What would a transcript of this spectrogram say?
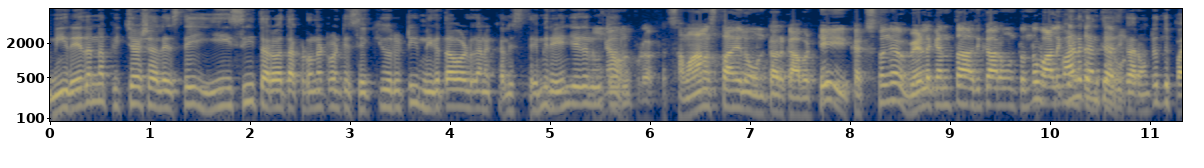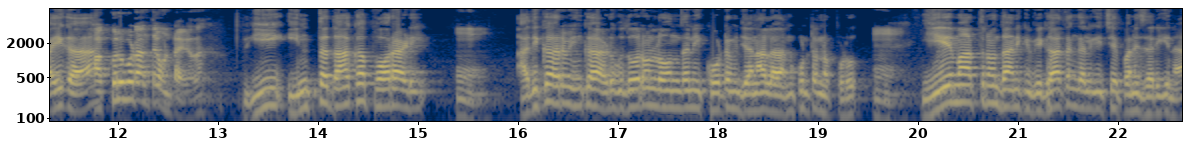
మీరు ఏదన్నా పిచ్చాషాలు వేస్తే ఈసీ తర్వాత అక్కడ ఉన్నటువంటి సెక్యూరిటీ మిగతా వాళ్ళు కనుక కలిస్తే మీరు ఏం చేయగలుగుతారు? ఇప్పుడు అక్కడ సమాన స్థాయిలో ఉంటారు కాబట్టి ఖచ్చితంగా వీళ్ళకి ఎంత అధికారం ఉంటుందో వాళ్ళకి ఎంత వాళ్ళకి అంతే అధికారం ఉంటుంది. పైగా. హక్కులు కూడా అంతే ఉంటాయి కదా? ఈ ఇంత దాకా పోరాడి అధికారం ఇంకా అడుగు దూరంలో ఉందని కూటమి జనాలు అనుకుంటున్నప్పుడు. ఏ మాత్రం దానికి విఘాతం కలిగించే పని జరిగినా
